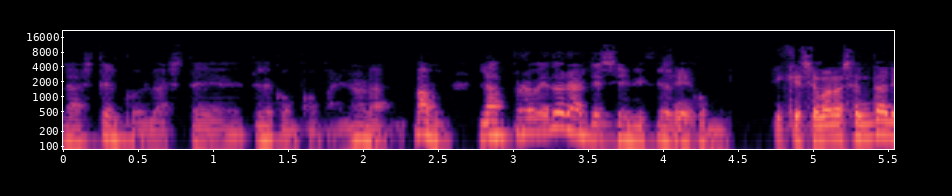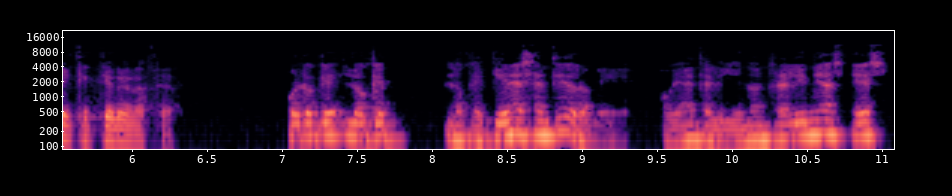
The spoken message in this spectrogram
las telcos, las telecom company, ¿no? vamos, las proveedoras de servicios de comunicación. ¿Y que se van a sentar y qué quieren hacer? Pues lo que, lo que, lo que tiene sentido, lo que obviamente leyendo entre líneas, es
